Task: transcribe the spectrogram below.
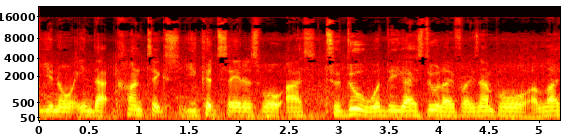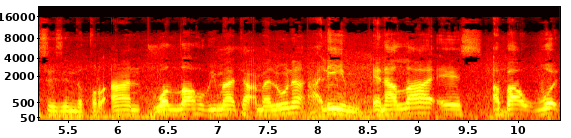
you know, in that context, you could say it as well as to do. What do you guys do? Like, for example, Allah says in the Quran, Wallahu bima ta'maluna alim. And Allah is about what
